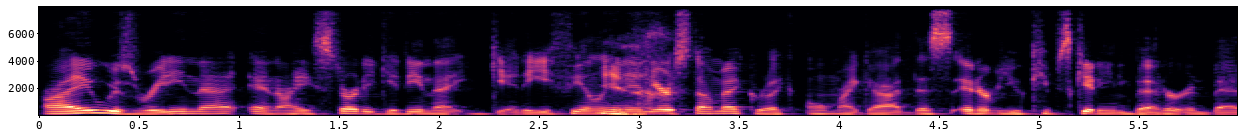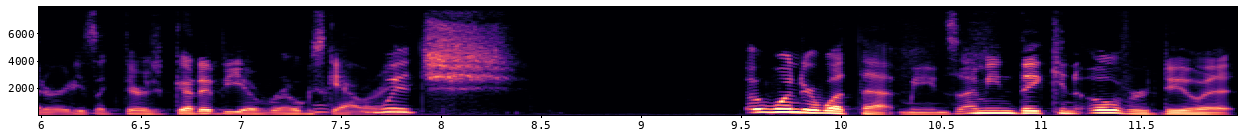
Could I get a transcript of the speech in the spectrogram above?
I was reading that and I started getting that giddy feeling in your stomach. We're like, oh my god, this interview keeps getting better and better. And he's like, there's gonna be a rogues gallery. Which I wonder what that means. I mean, they can overdo it,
